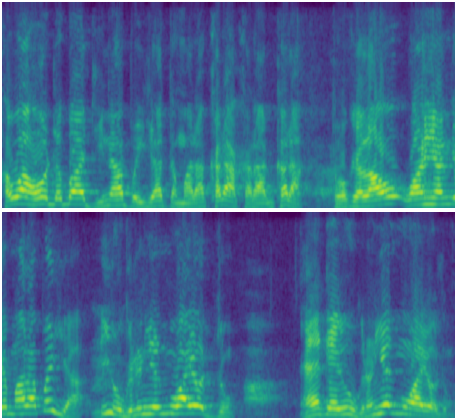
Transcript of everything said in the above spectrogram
હવા હો ડબ્બા જીના પૈસા તમારા ખરા ખરા ને ખરા. તો કે લાવો વાણિયાને કે મારા પૈસા. એ ઉઘરણીએ હું આવ્યો જ છું. હા. કે એ ઉઘરણીએ જ હું આવ્યો છું.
